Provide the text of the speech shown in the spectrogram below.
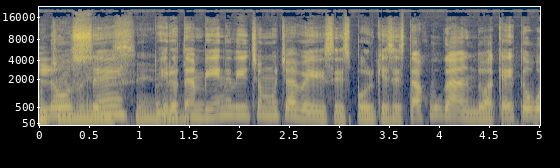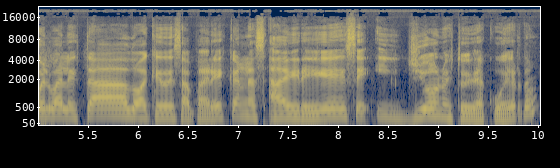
lo sé, pero también he dicho muchas veces porque se está jugando a que esto vuelva al Estado, a que desaparezcan las ARS y yo no estoy de acuerdo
